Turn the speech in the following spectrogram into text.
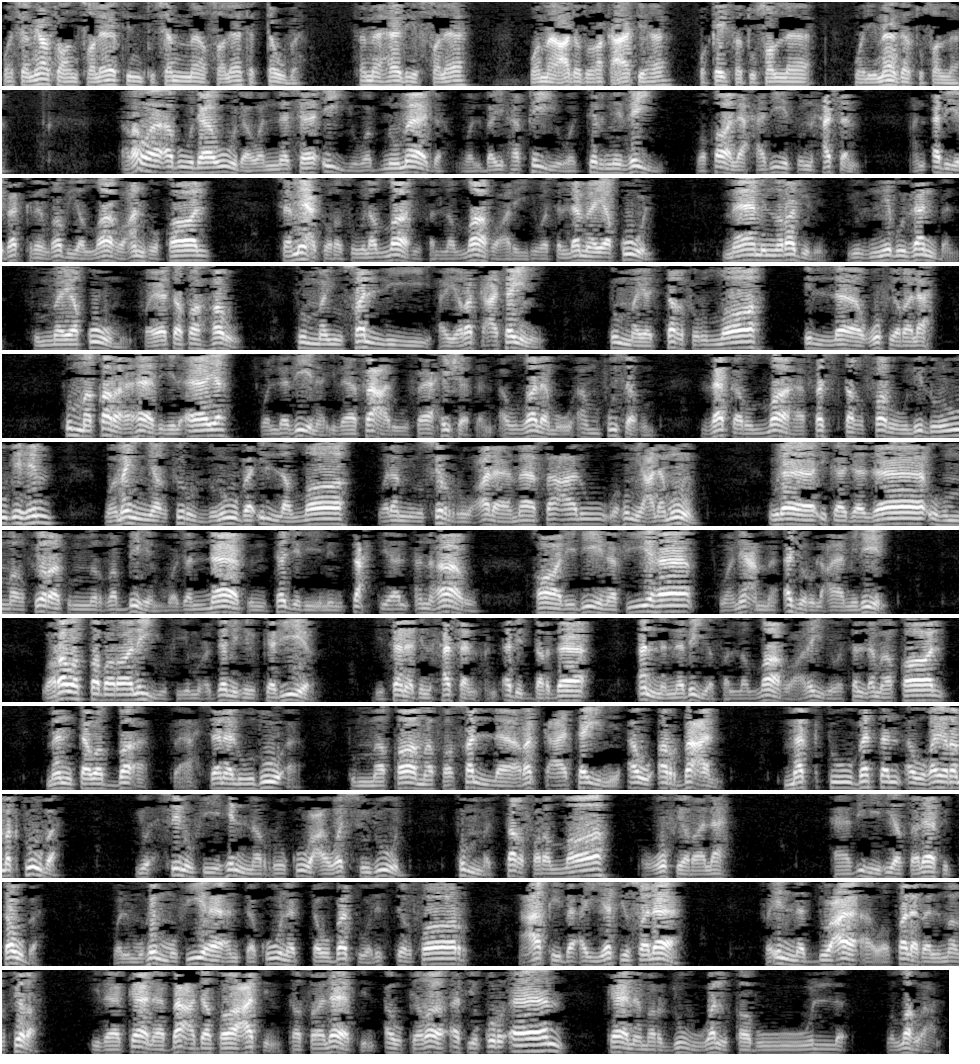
وسمعت عن صلاة تسمى صلاة التوبة فما هذه الصلاة؟ وما عدد ركعاتها؟ وكيف تصلى؟ ولماذا تصلى؟ روى أبو داود والنسائي وابن ماجه والبيهقي والترمذي وقال حديث حسن عن أبي بكر رضي الله عنه قال سمعت رسول الله صلى الله عليه وسلم يقول ما من رجل يذنب ذنبا ثم يقوم فيتطهر ثم يصلي أي ركعتين ثم يستغفر الله إلا غفر له. ثم قرأ هذه الآية والذين إذا فعلوا فاحشة أو ظلموا أنفسهم ذكروا الله فاستغفروا لذنوبهم ومن يغفر الذنوب إلا الله ولم يصروا على ما فعلوا وهم يعلمون. أولئك جزاؤهم مغفرة من ربهم وجنات تجري من تحتها الأنهار خالدين فيها ونعم أجر العاملين. وروى الطبراني في معجمه الكبير بسند حسن عن أبي الدرداء أن النبي صلى الله عليه وسلم قال من توضأ فأحسن الوضوء ثم قام فصلى ركعتين أو أربعا مكتوبة أو غير مكتوبة. يحسن فيهن الركوع والسجود. ثم استغفر الله غفر له. هذه هي صلاة التوبة. والمهم فيها أن تكون التوبة والاستغفار عقب أية صلاة. فإن الدعاء وطلب المغفرة إذا كان بعد طاعة كصلاة أو قراءة قرآن كان مرجو القبول. والله أعلم.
